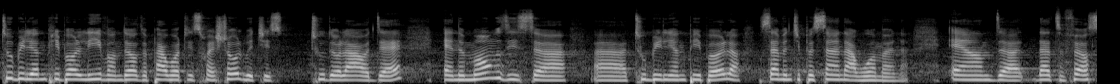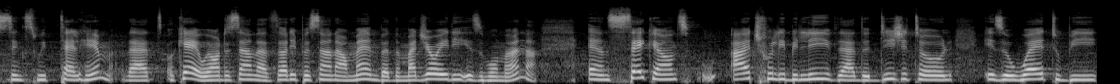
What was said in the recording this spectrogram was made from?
2 billion people live under the poverty threshold, which is two dollars a day, and among these uh, uh, two billion people, seventy percent are women, and uh, that's the first things we tell him that okay, we understand that thirty percent are men, but the majority is women, and second, I truly believe that the digital is a way to be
